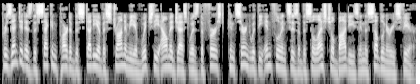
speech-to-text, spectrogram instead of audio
presented as the second part of the study of astronomy of which the Almagest was the first, concerned with the influences of the celestial bodies in the sublunary sphere.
